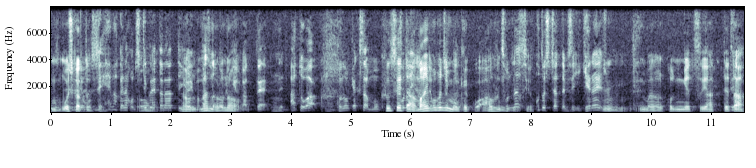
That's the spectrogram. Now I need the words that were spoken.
うん美味しかったですよ。迷惑なことしてくれたなっていうなんだろうな。あとはこのお客さんもう燻製って甘いものにも結構合うんそんなですよことしちゃった店に行けないでしょ、うん。まあ、今月やってた、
